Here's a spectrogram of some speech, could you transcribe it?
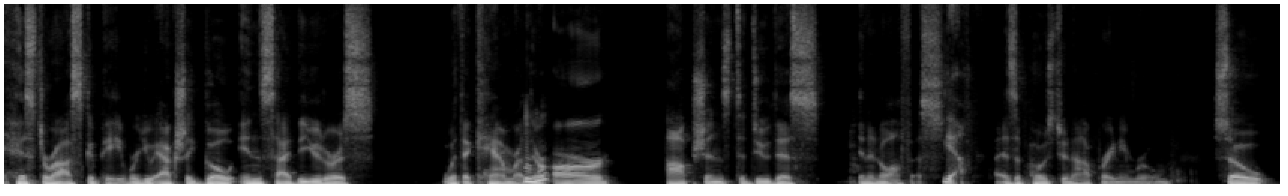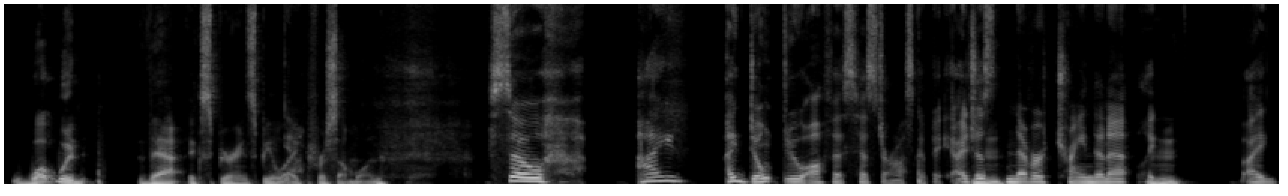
hysteroscopy, where you actually go inside the uterus with a camera? Mm-hmm. There are options to do this in an office, Yeah. as opposed to an operating room. So, what would that experience be like for someone? So I I don't do office hysteroscopy. I just Mm-hmm. never trained in it. Like Mhm. I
